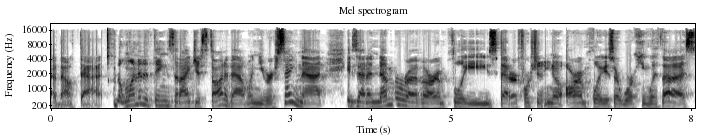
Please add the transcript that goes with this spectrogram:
about that. But one of the things that I just thought about when you were saying that is that a number of our employees that are fortunate, you know, our employees are working with us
